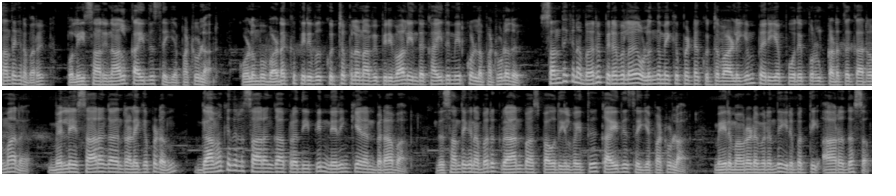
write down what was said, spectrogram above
சந்தேக நபர் போலீசாரினால் கைது செய்யப்பட்டுள்ளார். கொழும்பு வடக்கு பிரிவு குற்றப்புலனாய்வு பிரிவால் இந்த கைது மேற்கொள்ளப்பட்டுள்ளது. சந்தேக நபர் பிரபல ஒழுங்கமைக்கப்பட்ட குற்றவாளியும் பெரிய போதைப்பொருள் கடத்தக்காரருமான வெள்ளை சாரங்கா என்று அழைக்கப்படும் கமகதர் சாரங்கா பிரதீப்பின் நெருங்கிய நண்பராவார். இந்த சந்தேக நபர் கிராண்ட் பாஸ் பகுதியில் வைத்து கைது செய்யப்பட்டுள்ளார். மேலும் அவரிடமிருந்து இருபத்தி ஆறு தசம்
